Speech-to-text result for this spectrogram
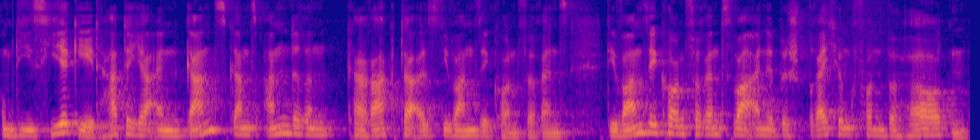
um die es hier geht, hatte ja einen ganz, ganz anderen Charakter als die Wannsee-Konferenz. Die Wannsee-Konferenz war eine Besprechung von Behörden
